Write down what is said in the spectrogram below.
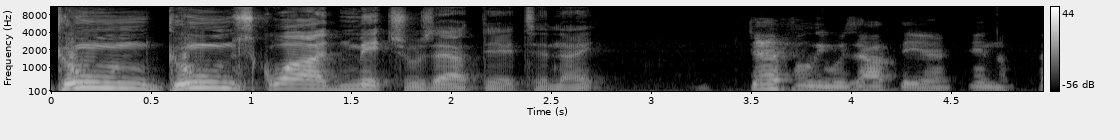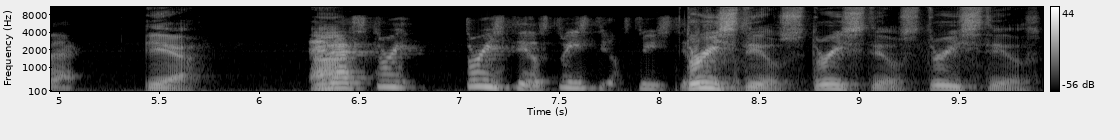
Goon Goon Squad Mitch was out there tonight. Definitely was out there in effect. Yeah. And Uh, that's three, three steals, three steals, three steals. Three steals, three steals, three steals.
